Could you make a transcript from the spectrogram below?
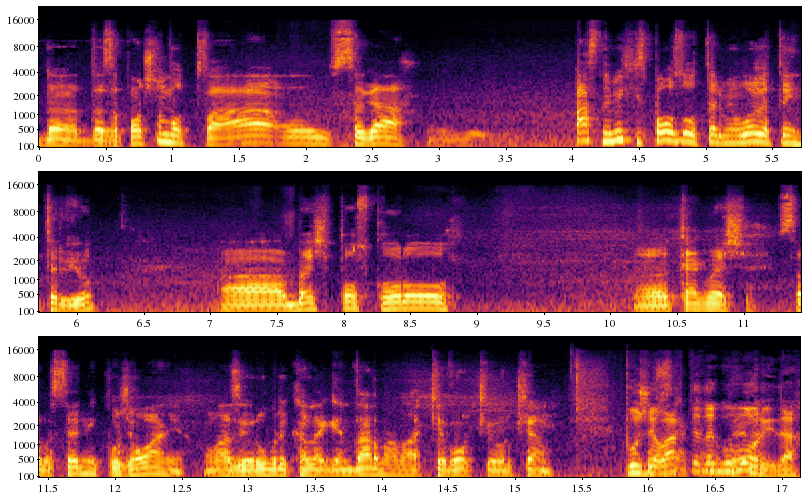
Да, да започнем от това сега. Аз не бих използвал терминологията интервю. А, беше по-скоро а, как беше? Събеседник по желание. Онази рубрика легендарна на Кевор Кеоркян. Пожелахте да неделя. говори, да.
